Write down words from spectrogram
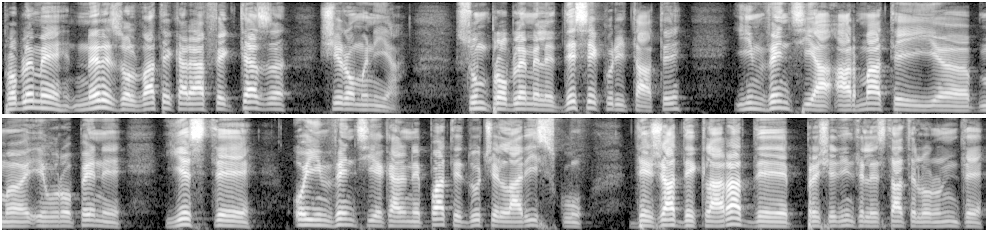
probleme nerezolvate care afectează și România. Sunt problemele de securitate, invenția armatei uh, europene este o invenție care ne poate duce la riscul deja declarat de președintele Statelor Unite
